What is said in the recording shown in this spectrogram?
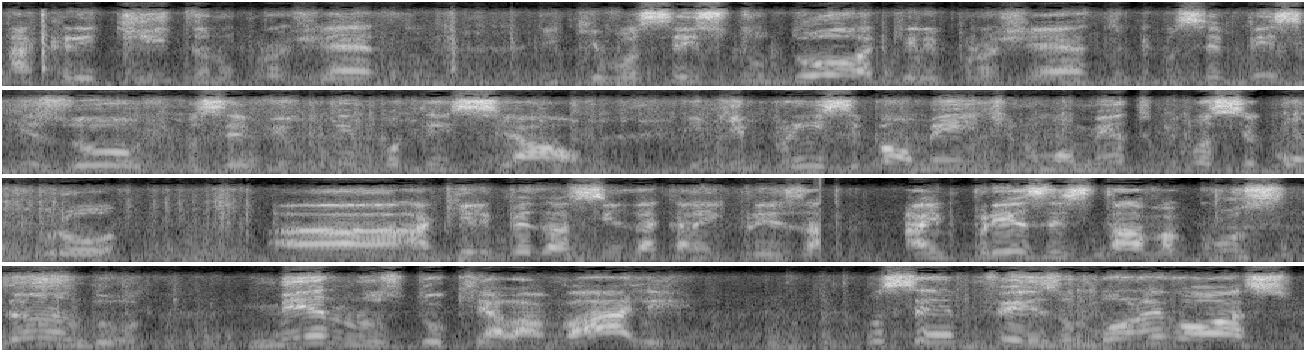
acredita no projeto e que você estudou aquele projeto, que você pesquisou, que você viu que tem potencial e que principalmente no momento que você comprou uh, aquele pedacinho daquela empresa, a empresa estava custando menos do que ela vale, você fez um bom negócio.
